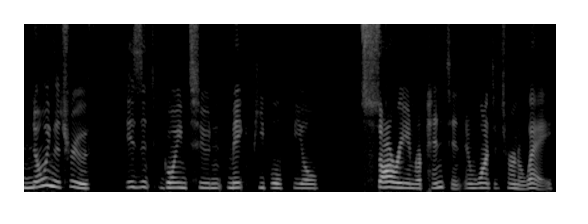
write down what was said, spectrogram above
knowing the truth isn't going to make people feel sorry and repentant and want to turn away.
